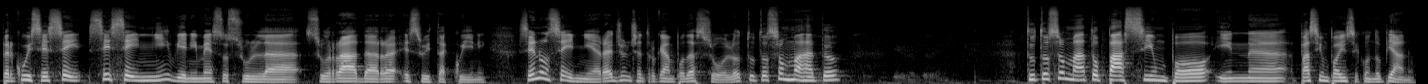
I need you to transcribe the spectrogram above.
per cui se, se- se segni vieni messo sul, sul radar e sui taccuini. Se non segni e reggi un centrocampo da solo, tutto sommato... Tutto sommato passi un po' in, eh, passi un po' in secondo piano.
